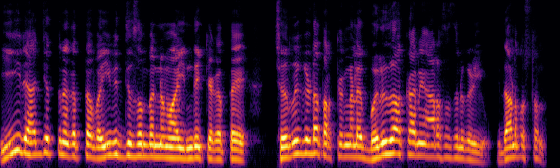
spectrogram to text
ഈ രാജ്യത്തിനകത്തെ വൈവിധ്യസമ്പന്നമായ ഇന്ത്യക്കകത്തെ ചെറുകിട തർക്കങ്ങളെ വലുതാക്കാനേ ആർ എസ് എസിന് കഴിയൂ. ഇതാണ് പ്രശ്നം.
